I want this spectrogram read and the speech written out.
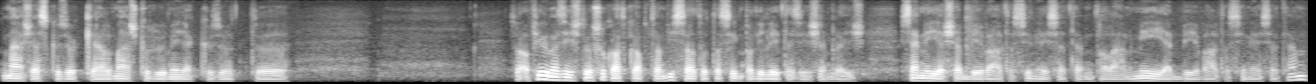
más eszközökkel, más körülmények között a filmezéstől sokat kaptam, visszaadott a színpadi létezésemre is. Személyesebbé vált a színészetem, talán mélyebbé vált a színészetem,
